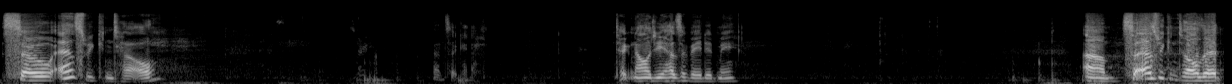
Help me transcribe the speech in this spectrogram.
So, as we can tell, that's okay. Technology has evaded me. Um, so as we can tell that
